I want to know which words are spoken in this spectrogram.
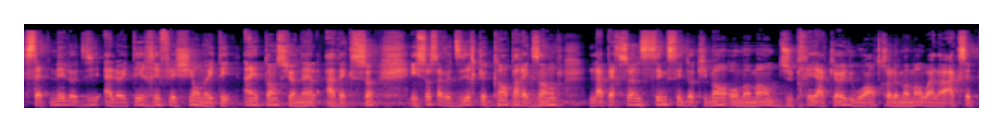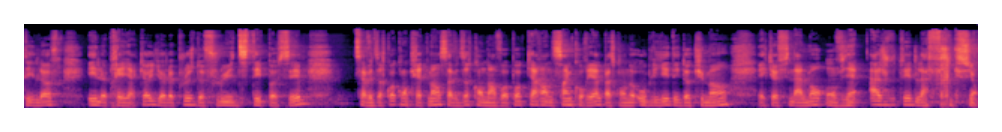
Cette mélodie, elle a été réfléchie, on a été intentionnel avec ça. Et ça, ça veut dire que quand, par exemple, la personne signe ses documents au moment du pré-accueil ou entre le moment où elle a accepté l'offre et le pré-accueil, il y a le plus de fluidité possible. Ça veut dire quoi concrètement? Ça veut dire qu'on n'envoie pas 45 courriels parce qu'on a oublié des documents et que finalement, on vient ajouter de la friction.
